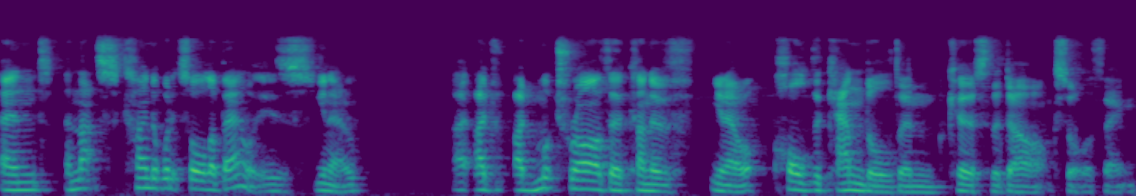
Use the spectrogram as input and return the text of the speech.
and and that's kind of what it's all about. Is you know, I'd I'd much rather kind of you know hold the candle than curse the dark sort of thing.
